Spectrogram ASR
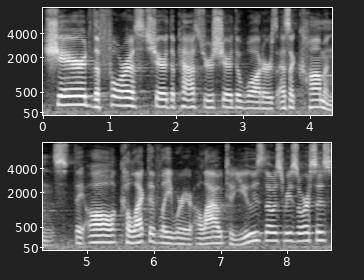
shared the forest, shared the pastures, shared the waters as a commons. They all collectively were allowed to use those resources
